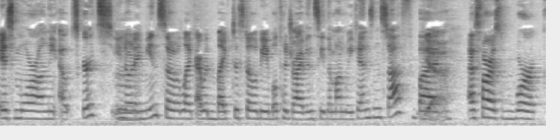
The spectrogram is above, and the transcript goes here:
is more on the outskirts, you know what I Mhm. mean? So like I would like to still be able to drive and see them on weekends and stuff, but Yeah. as far as work,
